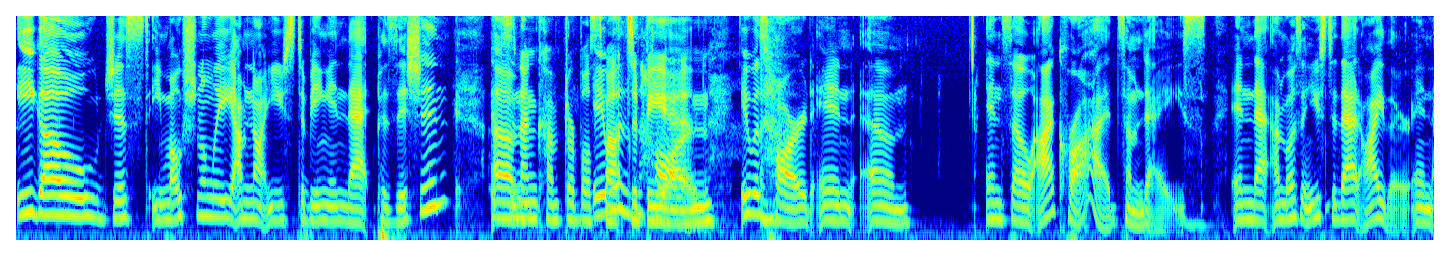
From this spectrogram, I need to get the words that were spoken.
ego, just emotionally, I'm not used to being in that position. It's um, an uncomfortable spot to be hard. in. It was hard, and um, and so I cried some days and that I wasn't used to that either. And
